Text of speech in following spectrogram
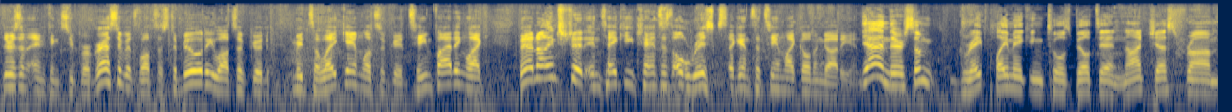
There isn't anything super aggressive. It's lots of stability, lots of good mid to late game, lots of good team fighting. Like, they're not interested in taking chances or risks against a team like Golden Guardians. Yeah, and there's some great playmaking tools built in, not just from,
